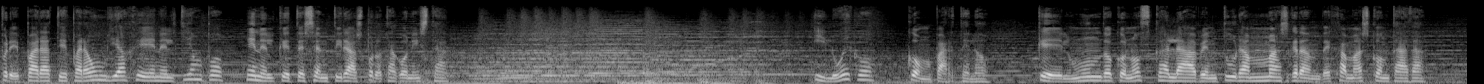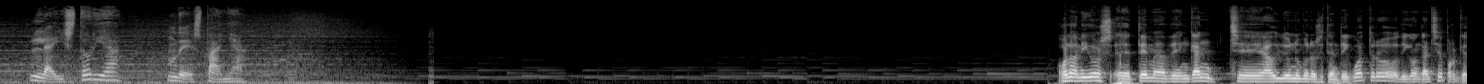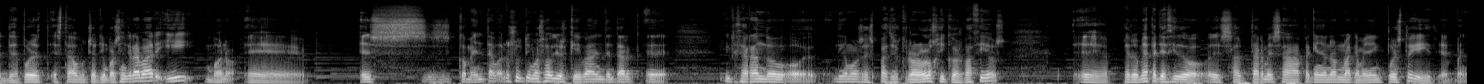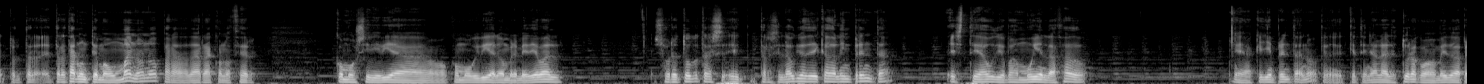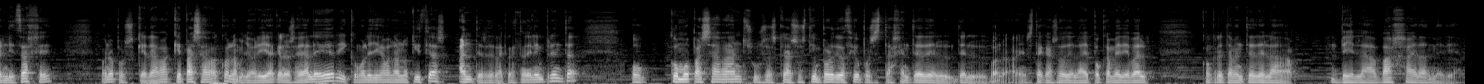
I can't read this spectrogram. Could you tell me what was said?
Prepárate para un viaje en el tiempo en el que te sentirás protagonista. Y luego, compártelo. Que el mundo conozca la aventura más grande jamás contada. La historia de España. Hola amigos, eh, tema de enganche audio número 74. Digo enganche porque después he estado mucho tiempo sin grabar y bueno, eh, es, comentaba los últimos audios que iba a intentar eh, ir cerrando, digamos, espacios cronológicos vacíos. pero me ha apetecido saltarme esa pequeña norma que me había impuesto y tratar un tema humano, ¿no? Para dar a conocer cómo se vivía o cómo vivía el hombre medieval sobre todo tras, eh, tras el audio dedicado a la imprenta, este audio va muy enlazado aquella imprenta ¿no? que, tenía la lectura como medio de aprendizaje, bueno, pues quedaba qué pasaba con la mayoría que no sabía leer y cómo le llegaban las noticias antes de la creación de la imprenta o cómo pasaban sus escasos tiempos de ocio pues esta gente del, bueno, en este caso de la época medieval, concretamente de la, de la Baja Edad Media.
